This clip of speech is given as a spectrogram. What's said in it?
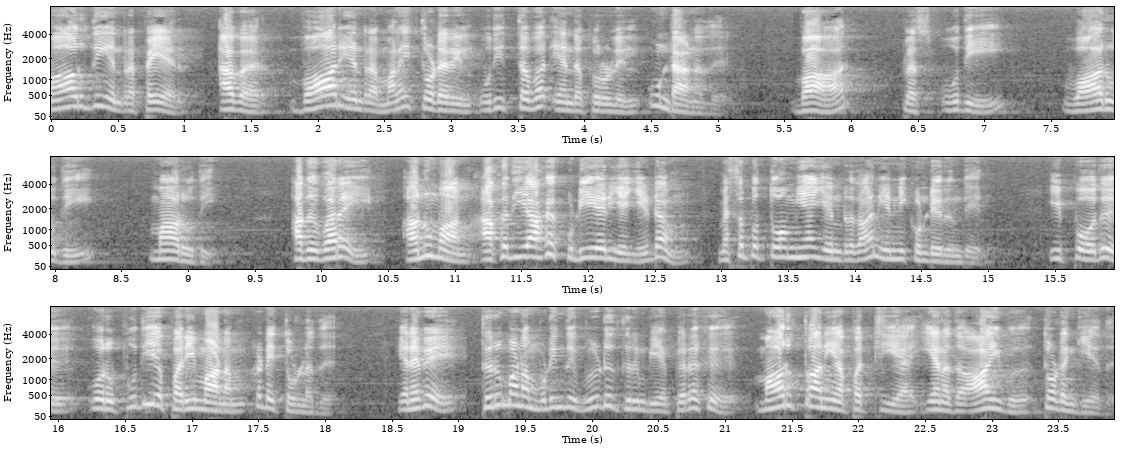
மாருதி என்ற பெயர் அவர் வார் என்ற மலைத்தொடரில் உதித்தவர் என்ற பொருளில் உண்டானது. வார் பிளஸ் உதி வாருதி மாருதி. அதுவரை அனுமான் அகதியாக குடியேறிய இடம் மெசபத்தோமியா என்றுதான் எண்ணிக்கொண்டிருந்தேன். இப்போது ஒரு புதிய பரிமாணம் கிடைத்துள்ளது. எனவே திருமணம் முடிந்து வீடு திரும்பிய பிறகு மாருத்தானியா பற்றிய எனது ஆய்வு தொடங்கியது.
